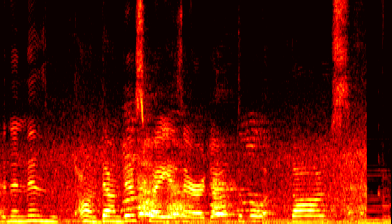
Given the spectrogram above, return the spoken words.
And then, then on down this way is our adoptable dogs.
